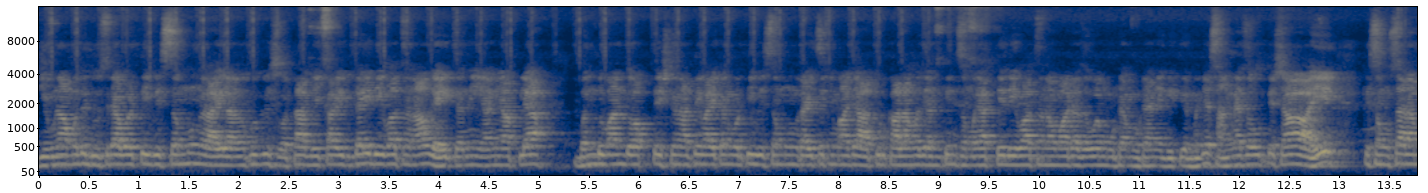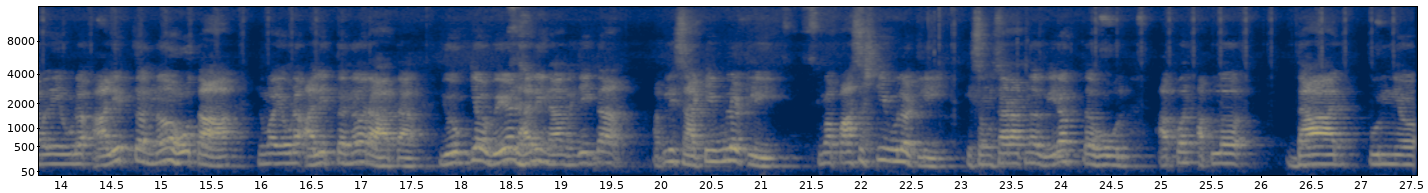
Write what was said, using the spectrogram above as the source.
जीवनामध्ये दुसऱ्यावरती विसंबून राहिला. नको की स्वतः बेकार एकदाही देवाचं नाव घ्यायचं नाही आणि आपल्या बंधुबांधव बांधव नातेवाईकांवरती विसंबून राहायचं की माझ्या आतुर काळामध्ये अंतिम समयात ते देवाचं नाव माझ्याजवळ मोठ्या मोठ्याने घेतील. म्हणजे सांगण्याचा उद्देश हा आहे की संसारामध्ये एवढं आलिप्त न होता किंवा एवढं आलिप्त न राहता योग्य वेळ झाली ना म्हणजे एकदा आपली साठी उलटली किंवा पासष्टी उलटली की संसारातनं विरक्त होऊन आपण आपलं दान पुण्य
